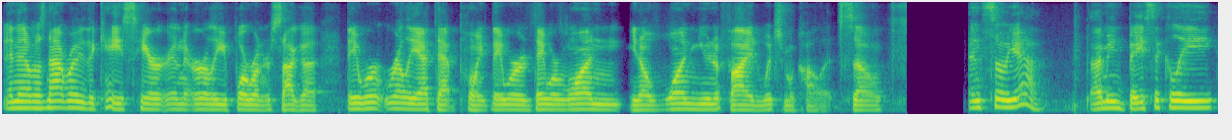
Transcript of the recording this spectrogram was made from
and that was not really the case here in the early Forerunner saga. They weren't really at that point. They were they were one, you know, one unified whatchamacallit. So and so yeah. I mean basically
